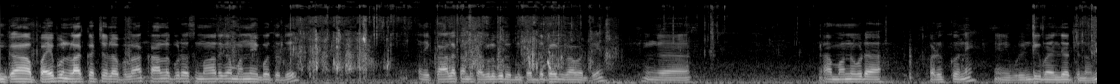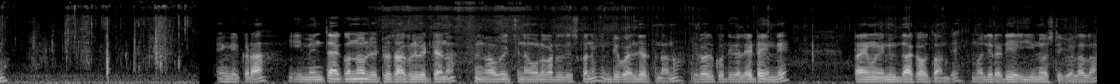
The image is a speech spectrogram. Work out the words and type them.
ఇంకా పైపును లాక్కొచ్చే లోపల కాళ్ళకు కూడా సుమారుగా మన్ను అయిపోతుంది. అది కాళ్ళకు అంత తగులు కూడా ఉంది పెద్ద పైపు కాబట్టి. ఇంకా ఆ మన్ను కూడా కడుక్కొని నేను ఇప్పుడు ఇంటికి బయలుదేరుతున్నాను. ఇంక ఇక్కడ ఈ మెంతాకును లెట్టు సాకులు పెట్టాను. ఇంకా అవి ఇచ్చిన ఉల్లగడ్డలు తీసుకొని ఇంటికి బయలుదేరుతున్నాను. ఈరోజు కొద్దిగా లేట్ అయింది. టైం ఎనిమిది దాకా అవుతుంది. మళ్ళీ రెడీ అయ్యి యూనివర్సిటీకి వెళ్ళాలా.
